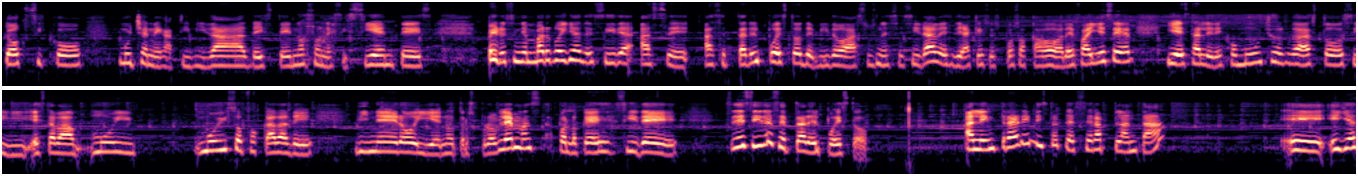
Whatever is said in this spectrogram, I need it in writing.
tóxico, mucha negatividad, este, no son eficientes, pero sin embargo ella decide aceptar el puesto debido a sus necesidades, ya que su esposo acababa de fallecer y esta le dejó muchos gastos y estaba muy, muy sofocada de dinero y en otros problemas, por lo que decide, decide aceptar el puesto. Al entrar en esta tercera planta, eh, ella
